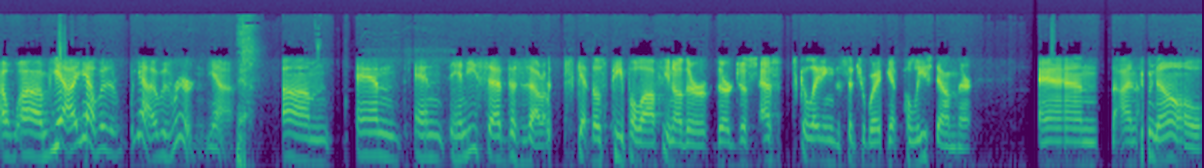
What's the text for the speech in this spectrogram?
Uh, um, yeah, yeah, it was yeah, it was Riordan. Yeah. yeah. Um, and and and he said, "This is out. Get those people off. You know, they're they're just escalating the situation. Get police down there." And I know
